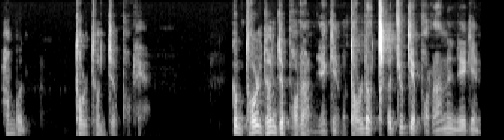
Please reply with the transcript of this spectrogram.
한번 돌 던져 보래. 그럼 돌 던져 보라는 얘기는 돌도 쳐 죽여 보라는 얘기는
